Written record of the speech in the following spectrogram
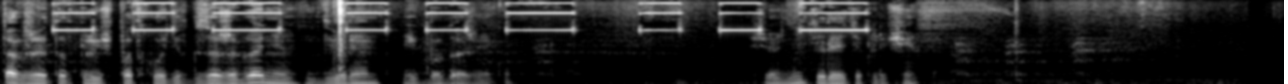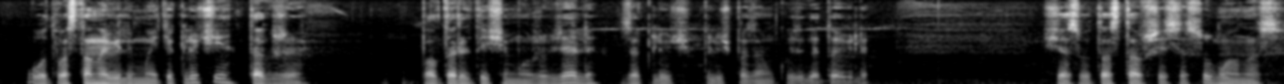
Также этот ключ подходит к зажиганию, к дверям и к багажнику. Все, не теряйте ключи. Вот, восстановили мы эти ключи. Также полторы тысячи мы уже взяли за ключ. Ключ по замку изготовили. Сейчас вот оставшаяся сумма у нас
